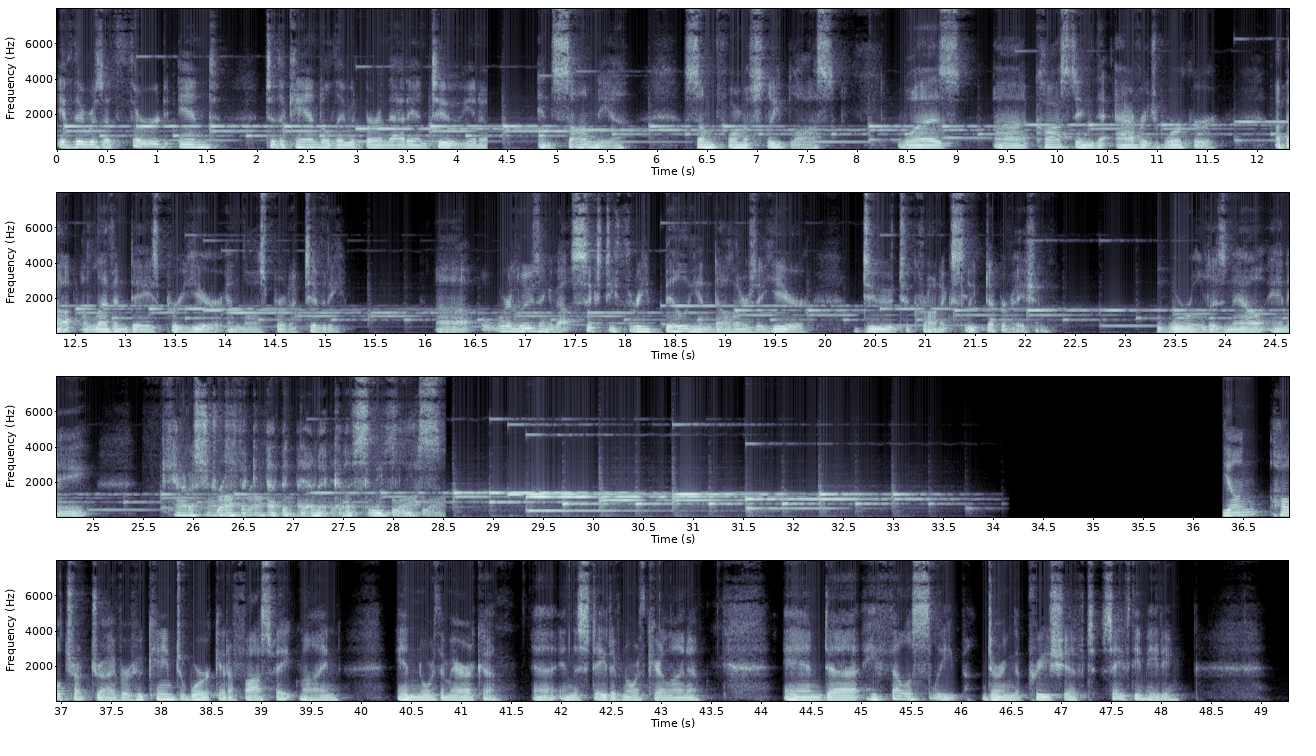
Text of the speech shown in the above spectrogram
if there was a third end to the candle, they would burn that end too. You know, insomnia, some form of sleep loss, was uh, costing the average worker about 11 days per year in lost productivity. Uh, we're losing about $63 billion a year due to chronic sleep deprivation. The world is now in a catastrophic, catastrophic epidemic, epidemic, of sleep, sleep loss. loss. Young haul truck driver who came to work at a phosphate mine in North America, uh, in the state of North Carolina. And uh, he fell asleep during the pre shift safety meeting.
